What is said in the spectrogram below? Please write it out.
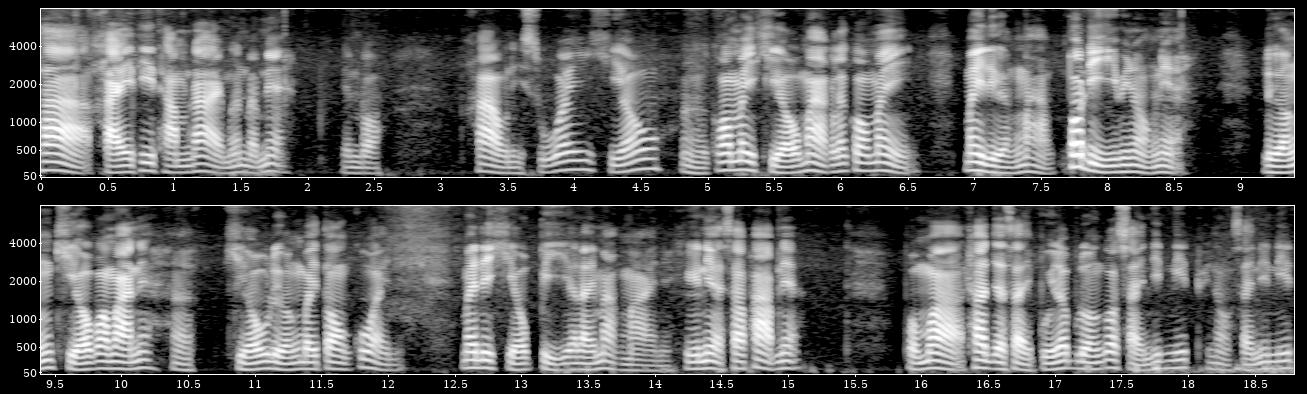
ถ้าใครที่ทำได้เหมือนแบบเนี้ยเห็นบ่ข้าวนี่สวยเขียวเออก็ไม่เขียวมากแล้วก็ไม่ไม่เหลืองมากพอดีพี่น้องเนี่ย เหลืองเขียวประมาณเนี้ย เขียวเหลืองใบตองกล้วยไม่ได้เขียวปีอะไรมากมายเนี่ยคือเนี่ยสภาพเนี่ยผมว่าถ้าจะใส่ปุ๋ยรับรวงก็ใส่นิดๆพี่น้องใส่นิด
